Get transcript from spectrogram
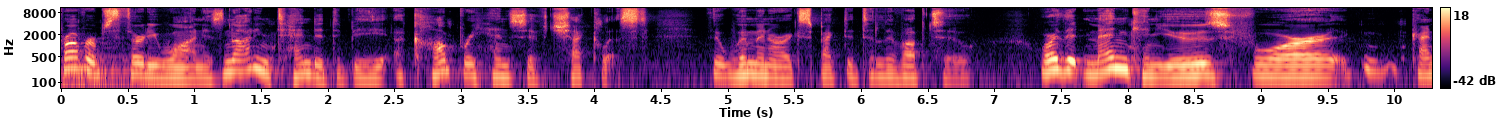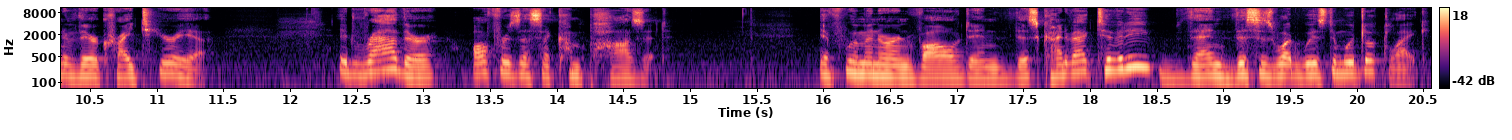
Proverbs 31 is not intended to be a comprehensive checklist that women are expected to live up to or that men can use for kind of their criteria. It rather offers us a composite. If women are involved in this kind of activity, then this is what wisdom would look like.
